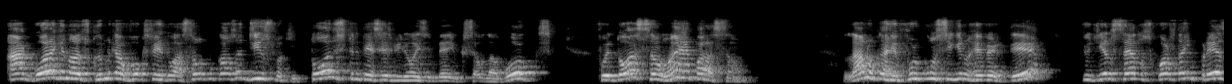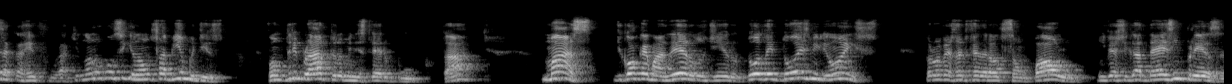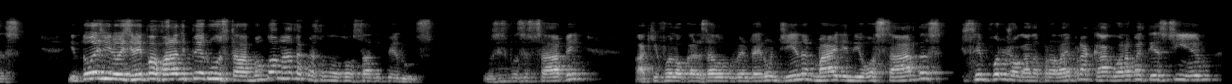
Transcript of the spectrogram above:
Agora que nós descobrimos que a Vox fez doação por causa disso aqui. Todos os 36 milhões e meio que saiu da Vox foi doação, não é reparação. Lá no Carrefour conseguiram reverter que o dinheiro saia dos corpos da empresa Carrefour. Aqui nós não conseguimos, não sabíamos disso. Fomos driblados pelo Ministério Público, tá? Mas, de qualquer maneira, do dinheiro todo, veio 2 milhões para a Universidade Federal de São Paulo investigar 10 empresas. E 2 milhões e meio para a Vara de Perus. Estava abandonada a questão das ossadas de Perus. Não sei se vocês sabem, aqui foi localizado no governo da Irundina, mais de mil ossadas, que sempre foram jogadas para lá e para cá. Agora vai ter esse dinheiro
